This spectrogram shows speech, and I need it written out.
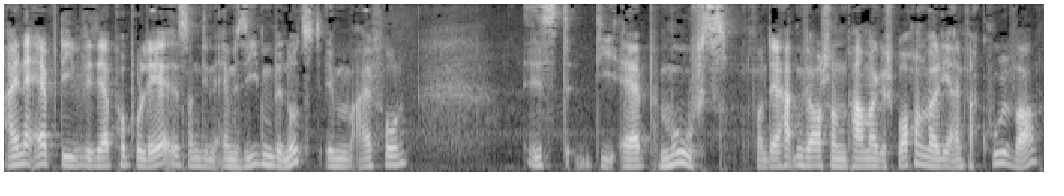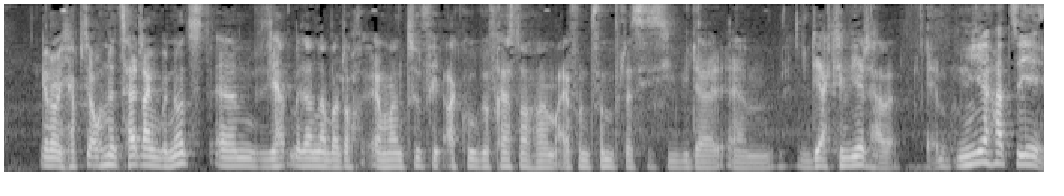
Eine App, die sehr populär ist und den M7 benutzt im iPhone, ist die App Moves. Von der hatten wir auch schon ein paar Mal gesprochen, weil die einfach cool war. Genau, ich habe sie auch eine Zeit lang benutzt. Ähm, sie hat mir dann aber doch irgendwann zu viel Akku gefressen auf meinem iPhone 5, dass ich sie wieder ähm, deaktiviert habe. Mir hat sie,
